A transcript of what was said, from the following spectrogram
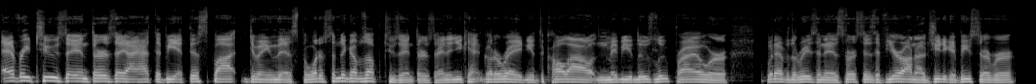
Every Tuesday and Thursday, I have to be at this spot doing this. But what if something comes up Tuesday and Thursday, and then you can't go to raid? And you have to call out, and maybe you lose loot prio or whatever the reason is. Versus if you're on a GDKP server,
